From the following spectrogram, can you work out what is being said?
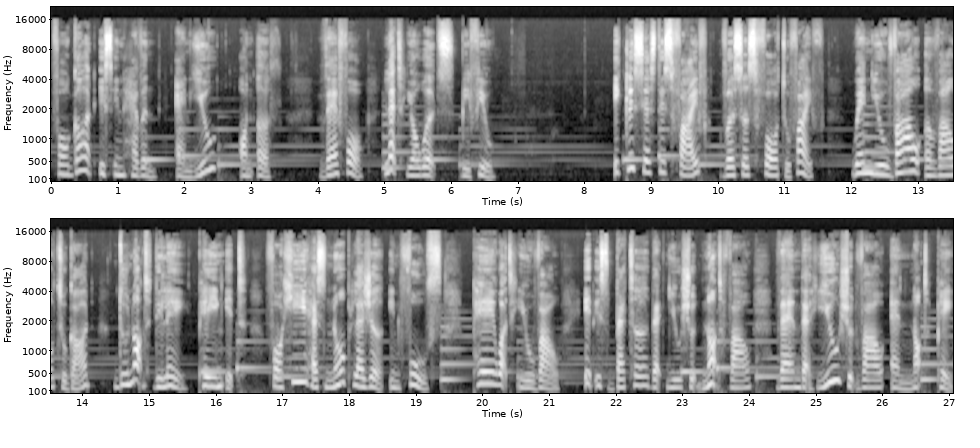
For God is in heaven, and you on earth. Therefore, let your words be few. Ecclesiastes 5 verses 4 to 5. When you vow a vow to God, do not delay paying it, for he has no pleasure in fools. Pay what you vow. It is better that you should not vow than that you should vow and not pay.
